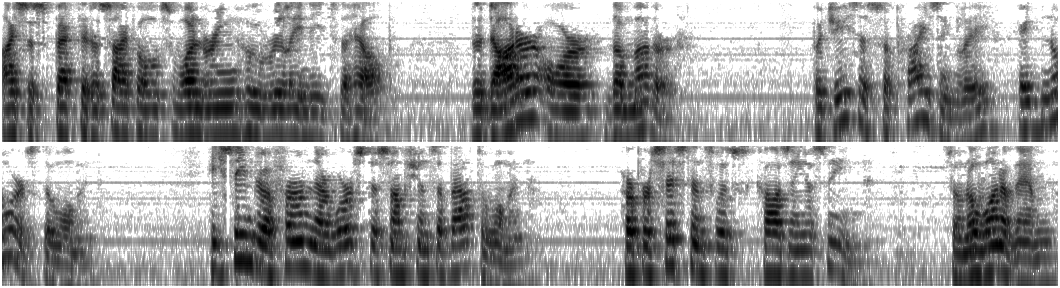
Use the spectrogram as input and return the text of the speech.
I suspect the disciples wondering who really needs the help the daughter or the mother. But Jesus surprisingly ignores the woman. He seemed to affirm their worst assumptions about the woman. Her persistence was causing a scene. So no one of them,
